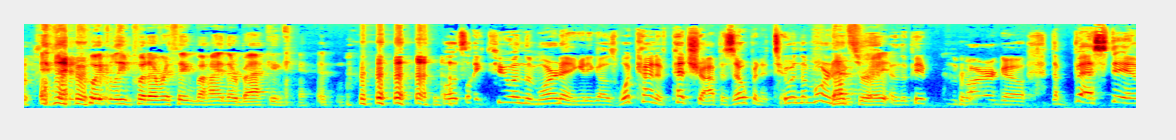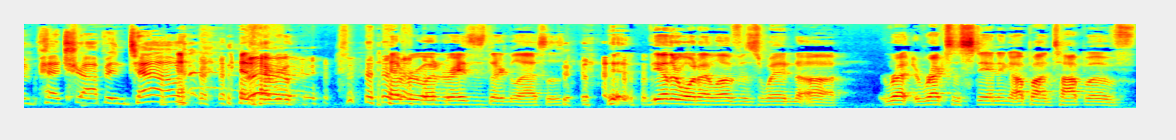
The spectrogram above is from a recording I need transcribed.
and then quickly put everything behind their back again. well, it's like two in the morning, and he goes, "What kind of pet shop is open at two in the morning?" That's right. And the people in the bar go, "The best damn pet shop in town." and everyone, everyone raises their glasses. The, the other one I love is when uh, Re- Rex is standing up on top of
